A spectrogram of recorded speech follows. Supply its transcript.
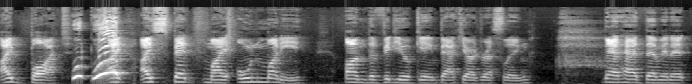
I bought. Whoop whoop. I I spent my own money on the video game Backyard Wrestling that had them in it.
